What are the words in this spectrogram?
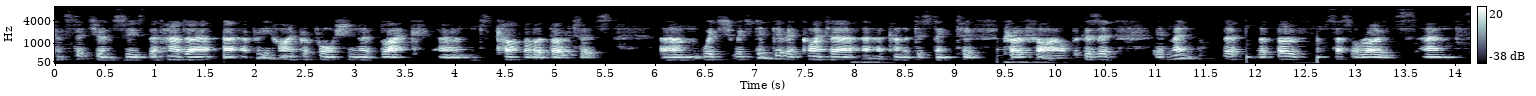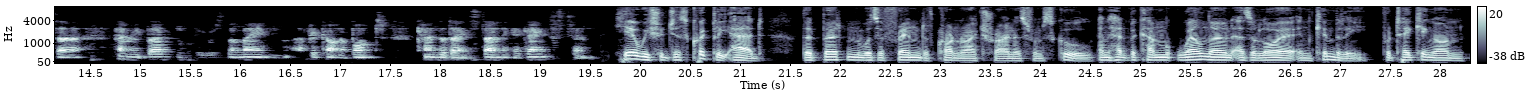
constituencies that had a, a pretty high proportion of black and coloured voters, um, which which did give it quite a, a, kind of distinctive profile because it it meant that, that both Cecil Rhodes and uh, Henry Burton, who was the main Afrikaner Bond candidate standing against him. Here we should just quickly add that Burton was a friend of Cronwright Schreiner's from school and had become well known as a lawyer in Kimberley for taking on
